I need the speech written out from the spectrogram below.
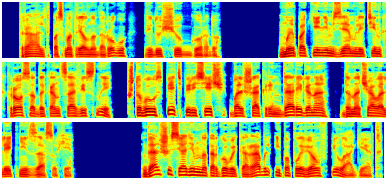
— Тральд посмотрел на дорогу, ведущую к городу. «Мы покинем земли Тинг-Кросса до конца весны, чтобы успеть пересечь Большак Риндаригана до начала летней засухи. Дальше сядем на торговый корабль и поплывем в Пелагиет».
